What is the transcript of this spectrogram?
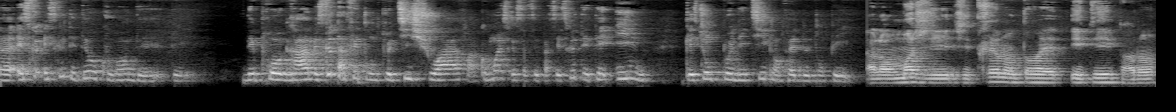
Euh, est-ce que tu étais au courant des, des, programmes? Est-ce que tu as fait ton petit choix? Enfin, Comment est-ce que ça s'est passé? Est-ce que tu étais in question politique en fait de ton pays? Alors moi, j'ai très longtemps été pardon,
